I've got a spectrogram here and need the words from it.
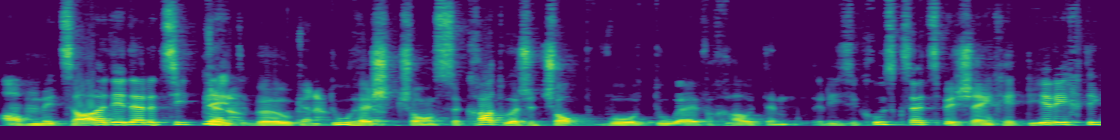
aber mhm. wir zahlen dir in dieser Zeit genau. nicht, weil genau. du hast die Chance gehabt, du hast einen Job, wo du einfach halt dem Risiko ausgesetzt bist, das ist eigentlich in die Richtung.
